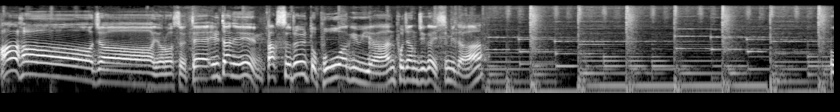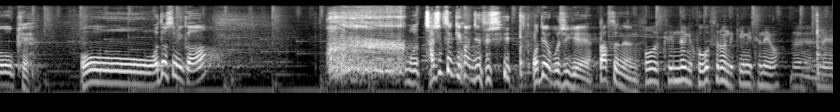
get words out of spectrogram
아하, 자 열었을 때 일단은 박스를 또 보호하기 위한 포장지가 있습니다. 이렇게. 오, 어떻습니까? 뭐 자식 새끼 만지듯이 어때요 보시기에 박스는? 어, 굉장히 고급스러운 느낌이 드네요. 네.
